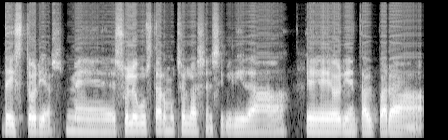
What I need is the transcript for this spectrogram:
de historias. Me suele gustar mucho la sensibilidad eh, oriental para,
